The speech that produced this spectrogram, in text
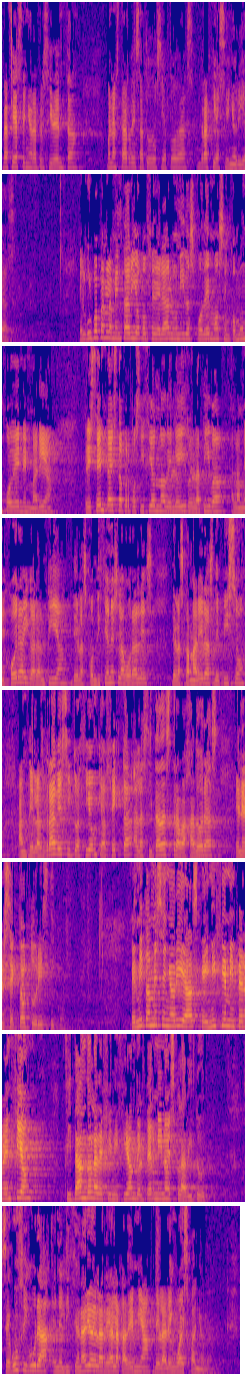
Gracias, señora presidenta. Buenas tardes a todos y a todas. Gracias, señorías. El Grupo Parlamentario Confederal Unidos Podemos, en Común Poder en Marea, presenta esta proposición no de ley relativa a la mejora y garantía de las condiciones laborales de las camareras de piso ante la grave situación que afecta a las citadas trabajadoras en el sector turístico. Permítanme, señorías, que inicie mi intervención citando la definición del término esclavitud, según figura en el diccionario de la Real Academia de la Lengua Española.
